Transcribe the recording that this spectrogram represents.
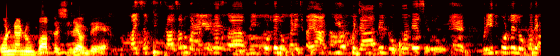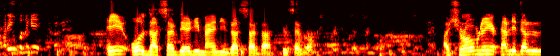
ਉਹਨਾਂ ਨੂੰ ਵਾਪਸ ਲਿਆਉਂਦੇ ਆ। ਭਾਈ ਸਰਬਜੀਤ ਖਾਲਸਾ ਨੂੰ ਵੱਡੀ ਲੀਡ ਦਾ ਫਰੀਦਕੋਟ ਦੇ ਲੋਕਾਂ ਨੇ ਜਿਤਾਇਆ। ਕੀ ਉਹ ਪੰਜਾਬ ਦੇ ਲੋਕਾਂ ਦੇ ਅ, ਫਰੀਦਕੋਟ ਦੇ ਲੋਕਾਂ ਦੇ ਖਰੇ ਉਤਰਨਗੇ? ਇਹ ਉਹ ਦੱਸ ਸਕਦੇ ਆ ਜੀ ਮੈਂ ਨਹੀਂ ਦੱਸ ਸਕਦਾ ਕਿਸੇ ਦਾ। ਸ਼੍ਰੋਮਣੀ ਅਕਾਲੀ ਦਲ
